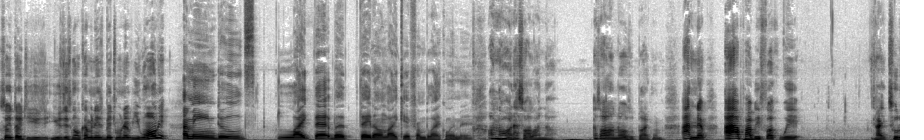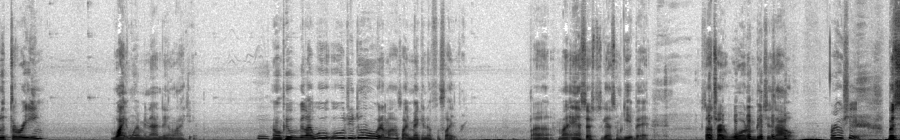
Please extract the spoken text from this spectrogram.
so you thought you you just gonna come in this bitch whenever you want it? I mean, dudes like that, but they don't like it from black women. Oh no, that's all I know. That's all I know is black woman. I never. I probably fuck with like two to three white women. I didn't like it. Hmm. And when people be like, "What, what you doing with them?" I was like, making up for slavery. Uh, my ancestors got some get back, so I try to ward them bitches out. Real shit. But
